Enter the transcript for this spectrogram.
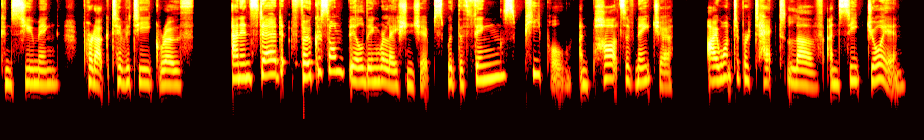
consuming, productivity, growth, and instead focus on building relationships with the things, people, and parts of nature I want to protect, love, and seek joy in.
